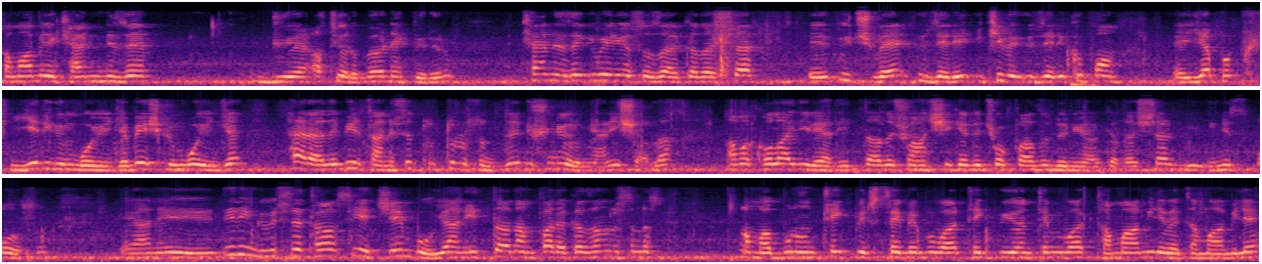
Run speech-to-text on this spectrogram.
Tamamıyla kendinize güve atıyorum örnek veriyorum. Kendinize güveniyorsunuz arkadaşlar. 3 ve üzeri 2 ve üzeri kupon e, yapıp 7 gün boyunca 5 gün boyunca herhalde bir tanesi tutturursunuz diye düşünüyorum yani inşallah. Ama kolay değil yani iddiada şu an şirkette çok fazla dönüyor arkadaşlar bilginiz olsun. Yani dediğim gibi size tavsiye edeceğim bu. Yani iddiadan para kazanırsınız ama bunun tek bir sebebi var, tek bir yöntemi var. Tamamıyla ve tamamıyla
